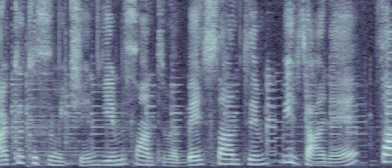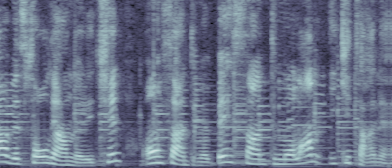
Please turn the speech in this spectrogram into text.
Arka kısım için 20 santime 5 santim bir tane. Sağ ve sol yanları için 10 santime 5 santim olan 2 tane.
